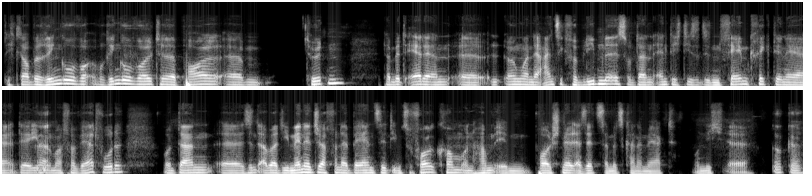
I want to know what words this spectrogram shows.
ich glaube, Ringo, Ringo wollte Paul ähm, töten, damit er dann äh, irgendwann der einzig Verbliebene ist und dann endlich diese, diesen Fame kriegt, den er, der ihm Ja. immer verwehrt wurde. Und dann äh, sind aber die Manager von der Band sind ihm zuvorgekommen und haben eben Paul schnell ersetzt, damit es keiner merkt und nicht äh, Okay.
